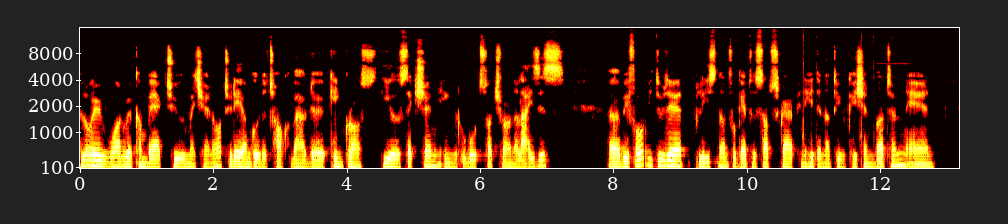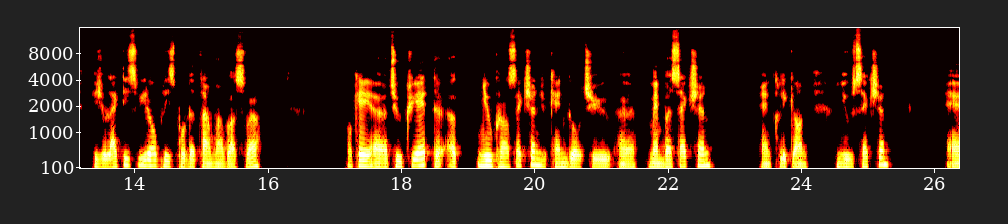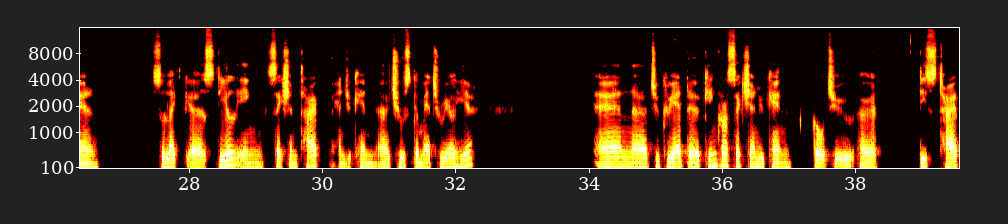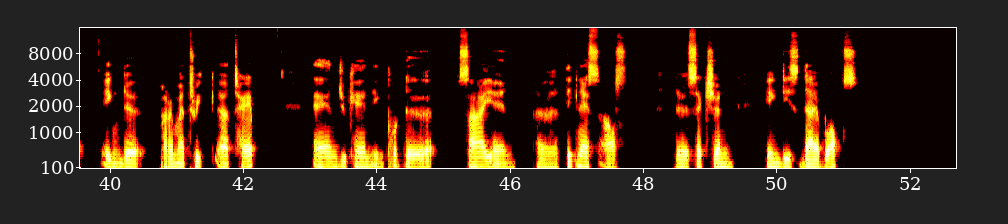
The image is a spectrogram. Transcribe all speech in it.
Hello everyone, welcome back to my channel. Today I'm going to talk about the King Cross steel section in Robot Structural Analysis. Uh, before we do that, please don't forget to subscribe and hit the notification button and if you like this video, please put the thumb up as well. Okay, uh, to create a new cross section, you can go to uh, member section and click on new section and select uh, steel in section type and you can uh, choose the material here. And uh, to create the king cross section you can go to uh, this type in the parametric uh, tab. And you can input the size and uh, thickness of the section in this dialog box.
